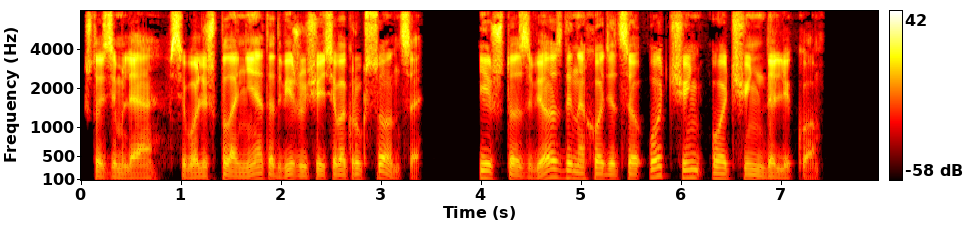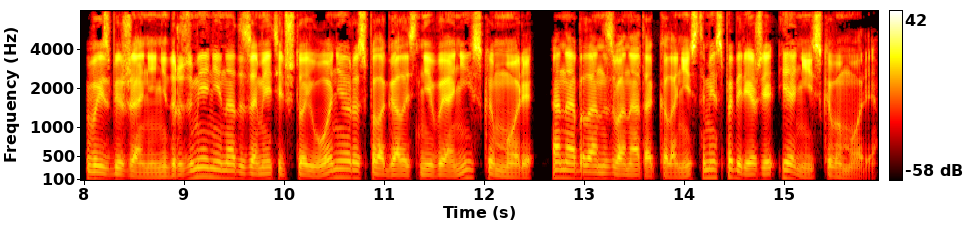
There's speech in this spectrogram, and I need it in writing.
что Земля всего лишь планета, движущаяся вокруг Солнца, и что звезды находятся очень-очень далеко. В избежание недоразумений надо заметить, что Иония располагалась не в Ионийском море, она была названа так колонистами с побережья Ионийского моря.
